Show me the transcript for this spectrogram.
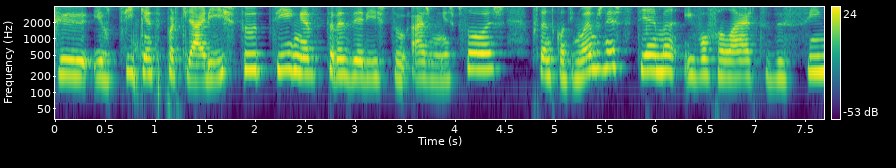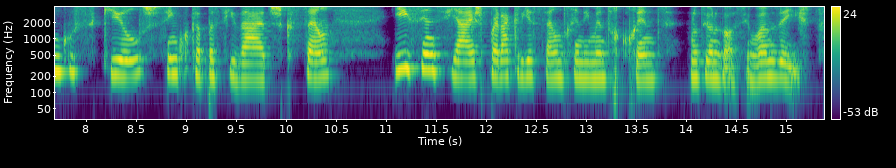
que eu tinha de partilhar isto, tinha de trazer isto às minhas pessoas. Portanto, continuamos neste tema e vou falar-te de cinco skills, cinco capacidades que são essenciais para a criação de rendimento recorrente no teu negócio. Vamos a isto.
